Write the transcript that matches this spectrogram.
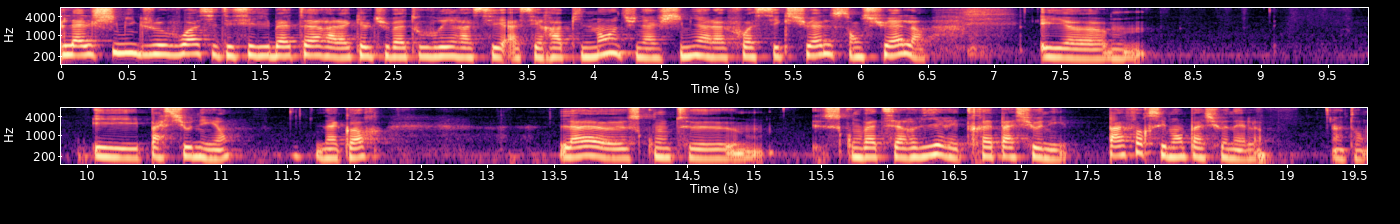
L'alchimie que je vois si tu es célibataire à laquelle tu vas t'ouvrir assez, assez rapidement est une alchimie à la fois sexuelle, sensuelle et, euh, et passionnée. Hein. D'accord? Là, euh, ce qu'on ce qu'on va te servir est très passionné. Pas forcément passionnel. Attends.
